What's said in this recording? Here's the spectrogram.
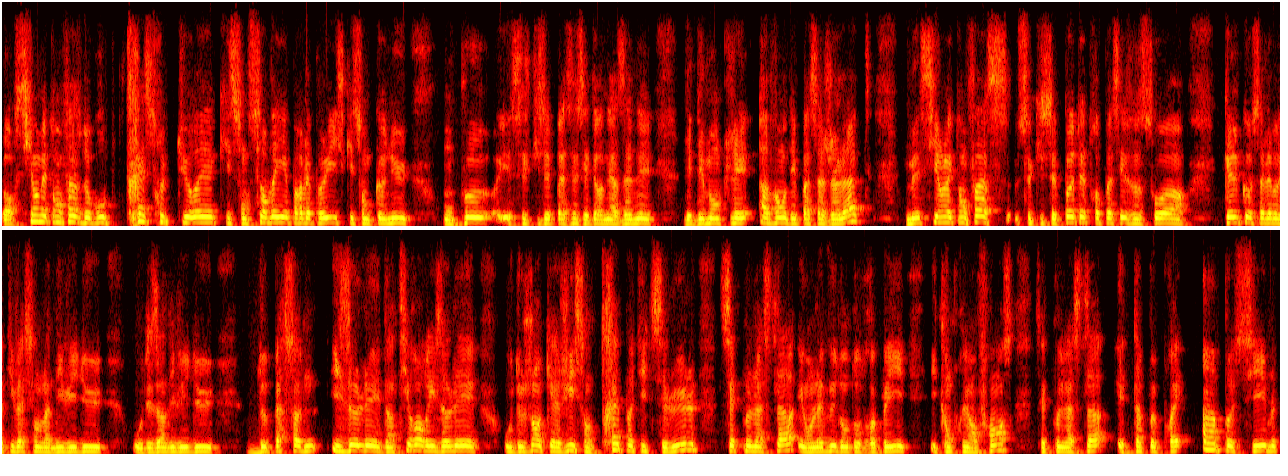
Alors, si on est en face de groupes très structurés qui sont surveillés par la police, qui sont connus, on peut, et c'est ce qui s'est passé ces dernières années, les démanteler avant des passages à l'acte. Mais si on est en face, ce qui s'est peut-être passé ce soir, quelle que soit la motivation de l'individu ou des individus, de personnes isolées, d'un tireur isolé ou de gens qui agissent en très petites cellules, cette menace-là, et on l'a vu dans d'autres pays, y compris en France, cette menace-là est à peu près impossible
